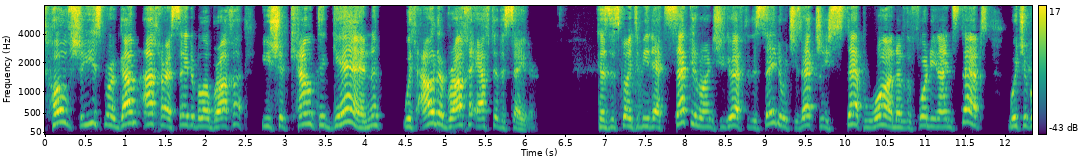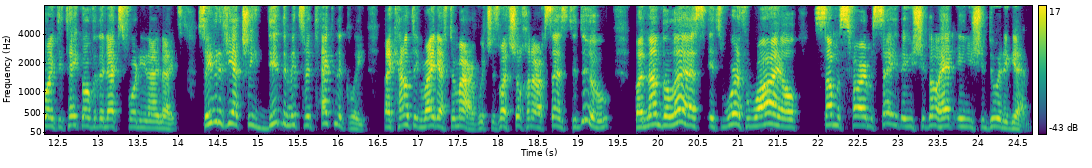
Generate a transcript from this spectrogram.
tov sheyismor gam achar seder below bracha, you should count again without a bracha after the seder because it's going to be that second one you do after the Seder, which is actually step one of the 49 steps, which you're going to take over the next 49 nights. So even if you actually did the mitzvah technically by counting right after Mariv, which is what Shulchan Aruch says to do, but nonetheless, it's worthwhile. Some Sfarim say that you should go ahead and you should do it again.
